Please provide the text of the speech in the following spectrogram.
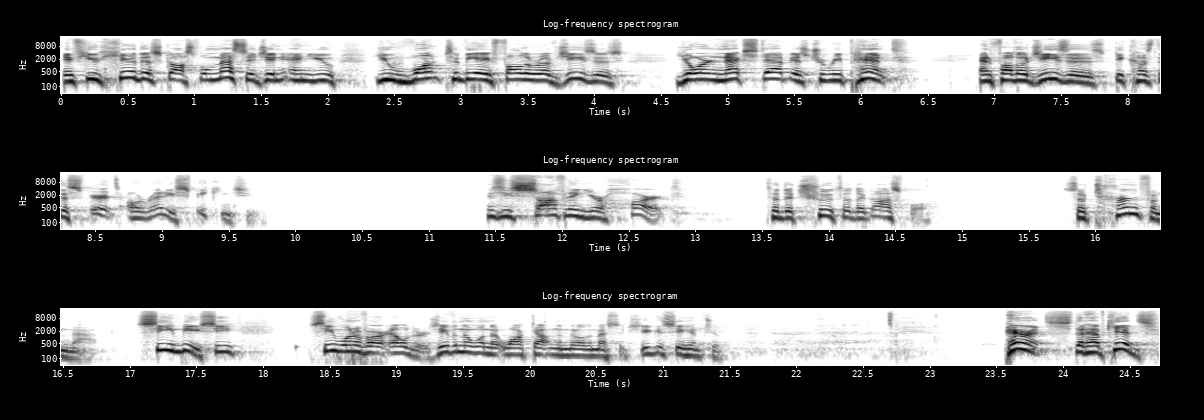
If you hear this gospel message and, and you, you want to be a follower of Jesus, your next step is to repent and follow Jesus because the Spirit's already speaking to you. Is He's softening your heart to the truth of the gospel. So turn from that. See me. See, see one of our elders, even the one that walked out in the middle of the message. You can see him too. Parents that have kids,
